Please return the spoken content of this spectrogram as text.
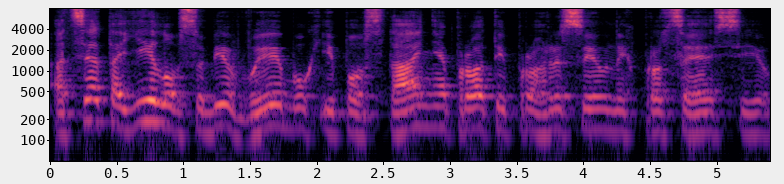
а це таїло в собі вибух і повстання проти прогресивних процесів.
